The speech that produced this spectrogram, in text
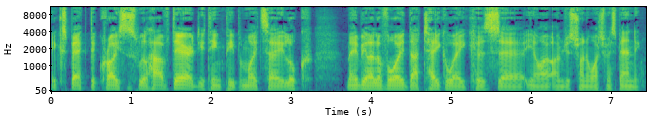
expect the crisis will have there? Do you think people might say, "Look, maybe I'll avoid that takeaway because uh, you know I'm just trying to watch my spending"?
